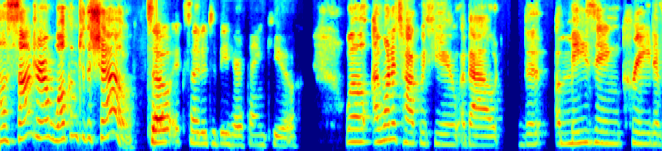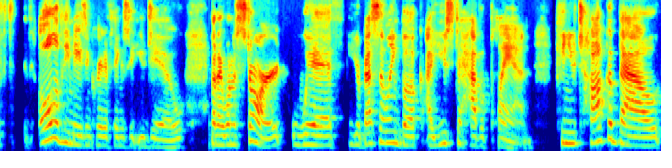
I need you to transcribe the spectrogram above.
Alessandra, welcome to the show. So excited to be here. Thank you. Well, I want to talk with you about the amazing creative all of the amazing creative things that you do but i want to start with your best-selling book i used to have a plan can you talk about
